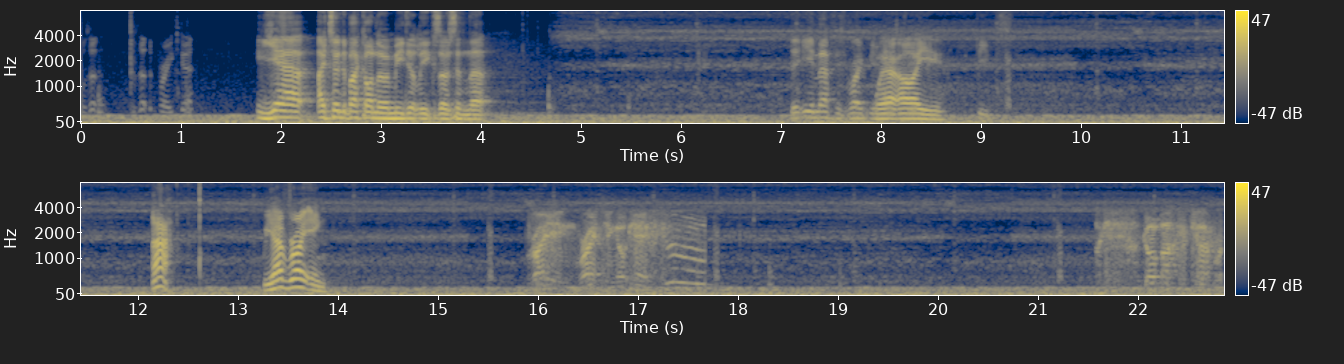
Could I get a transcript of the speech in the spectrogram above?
Was that was that the breaker? Yeah, I turned it back on immediately because I was in there. The EMF is right behind Where are you? Beeps. Ah! We have writing. Writing, writing, okay. Okay, go back to camera.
